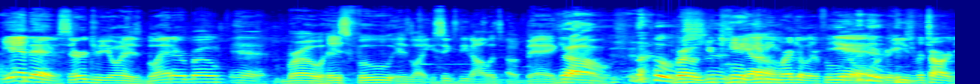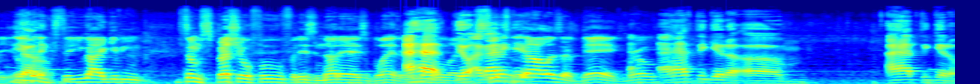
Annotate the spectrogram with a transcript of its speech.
he had to have surgery on his bladder, bro. Yeah. Bro, his food is like sixty dollars a bag. Yo. Bro, you can't Yo. give him regular food. Yeah. no. He's retarded. Yo. Like, so you gotta give him some special food for this nut ass bladder. I have bro. like, yo, I gotta sixty get- dollars a bag, bro. I have to get a um. I have to get an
